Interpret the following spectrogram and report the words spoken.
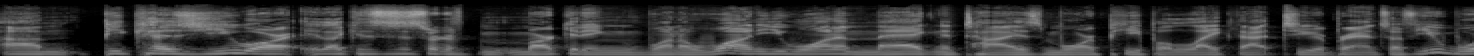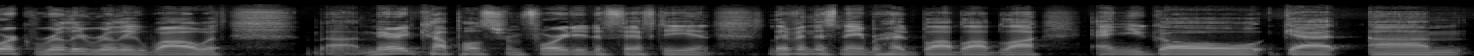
um, because you are like this is sort of marketing 101. You want to magnetize more people like that to your brand. So if you work really really well with uh, married couples from 40 to 50 and live in this neighborhood, blah blah blah, and you go get um,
